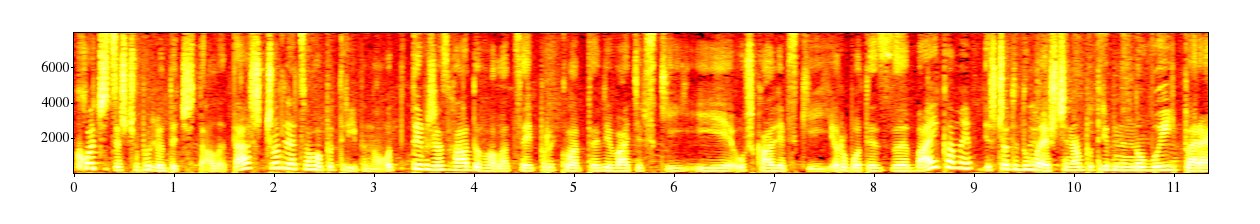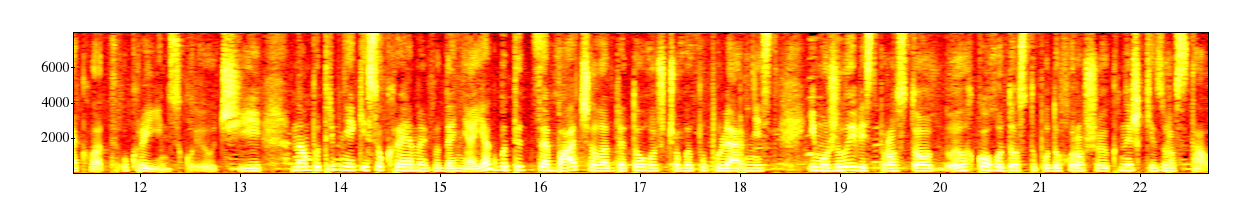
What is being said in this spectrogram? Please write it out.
Хочеться, щоб люди читали. Та що для цього потрібно? От ти вже згадувала цей приклад Віватівський і Ушкалівський роботи з байками. Що ти думаєш, чи нам потрібен новий переклад українською, чи нам потрібні якісь окремі видання? Як би ти це бачила для того, щоб популярність і можливість просто легкого доступу до хорошої книжки зростала?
